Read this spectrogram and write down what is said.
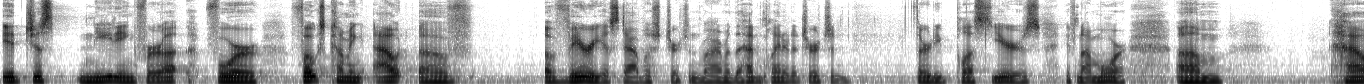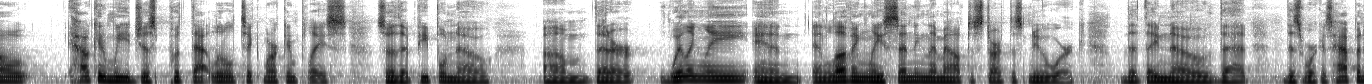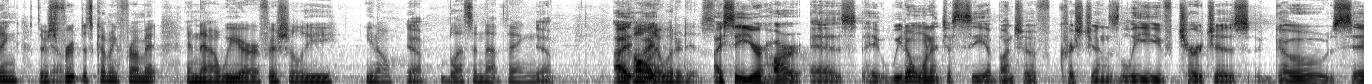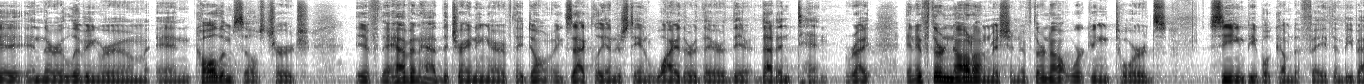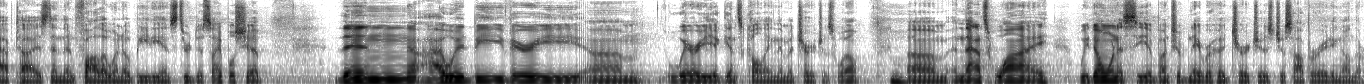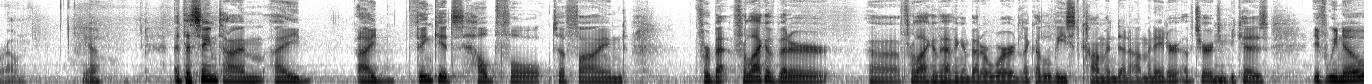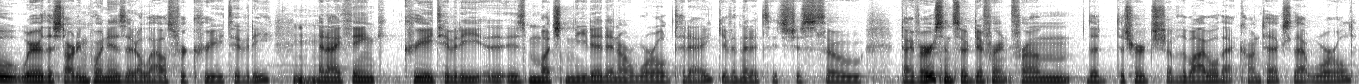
it, just needing for uh, for folks coming out of a very established church environment that hadn't planted a church in 30 plus years if not more um, how how can we just put that little tick mark in place so that people know um, that are willingly and and lovingly sending them out to start this new work that they know that this work is happening there's Yeah. fruit that's coming from it and now we are officially you know Yeah. blessing that thing Yeah. I, calling I- it what it is I see your heart as hey, we don't want to just see a bunch of Christians leave churches, go sit in their living room and call themselves church if they haven't had the training or if they don't exactly understand why they're there, they're, that intent, right? And if they're not on mission, if they're not working towards seeing people come to faith and be baptized and then follow in obedience through discipleship, then I would be very um, wary against calling them a church as well. Um, and that's why we don't want to see a bunch of neighborhood churches just operating on their own. yeah At the same time, I I think it's helpful to find for be- for lack of better uh, for lack of having a better word, like a least common denominator of church, Mm. because if we know where the starting point is, it allows for creativity, Mm-hmm. and I think creativity is much needed in our world today, given that it's it's just so diverse and so different from the the church of the Bible, that context, that world,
